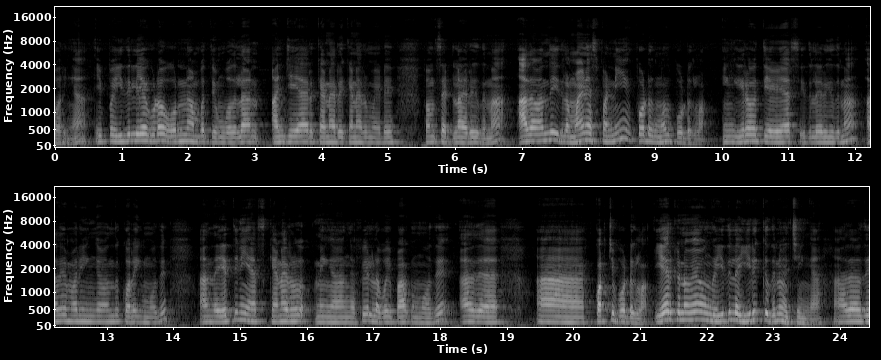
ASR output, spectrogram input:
போகிறீங்க இப்போ இதுலேயே கூட ஒன்று ஐம்பத்தி ஒம்போதில் அஞ்சு ஏர் கிணறு கிணறு மேடு பம்ப் செட்லாம் இருக்குதுன்னா அதை வந்து இதில் மைனஸ் பண்ணி போட்டுக்கும் போது போட்டுக்கலாம். இங்கே இருபத்தி ஏழு ஏர்ஸ் இதில் இருக்குதுன்னா அதே மாதிரி இங்கே வந்து குறைக்கும் போது அந்த எத்தனை இயர்ஸ் கிணறு நீங்கள் அங்கே ஃபீல்டில் போய் பார்க்கும்போது அதை குறைச்சி போட்டுக்கலாம். ஏற்கனவே உங்கள் இதில் இருக்குதுன்னு வச்சுங்க. அதாவது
